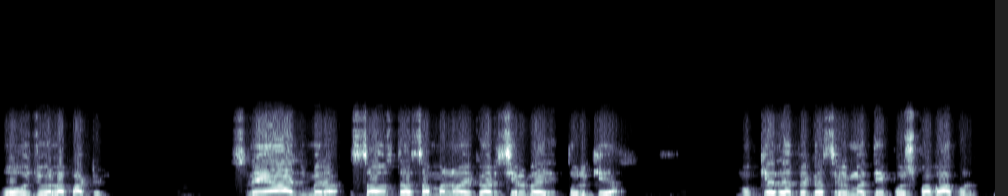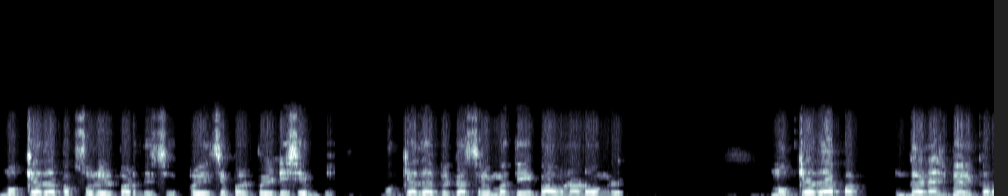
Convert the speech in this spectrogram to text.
व उज्ज्वला पाटील. स्नेहा अजमेरा संस्था समन्वयक हर्षिलभाई तुर्किया मुख्याध्यापिका श्रीमती पुष्पा बागुल मुख्याध्यापक Sunil Pardeshi. Principal P D Shimpi. मुख्याध्यापिका श्रीमती भावना डोंगरे. मुख्याध्यापक गणेश बेलकर.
